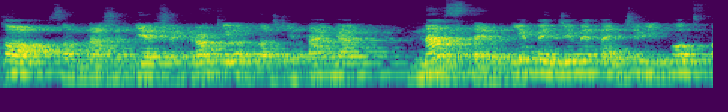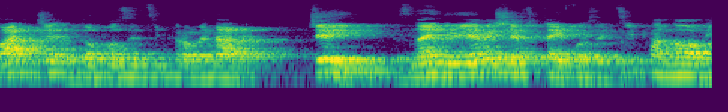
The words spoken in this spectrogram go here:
To są nasze pierwsze kroki odnośnie tanga. Następnie będziemy tańczyli otwarcie do pozycji promenady. Czyli znajdujemy się w tej pozycji, panowie,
